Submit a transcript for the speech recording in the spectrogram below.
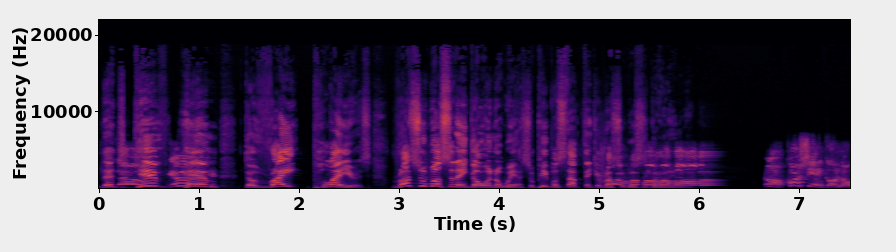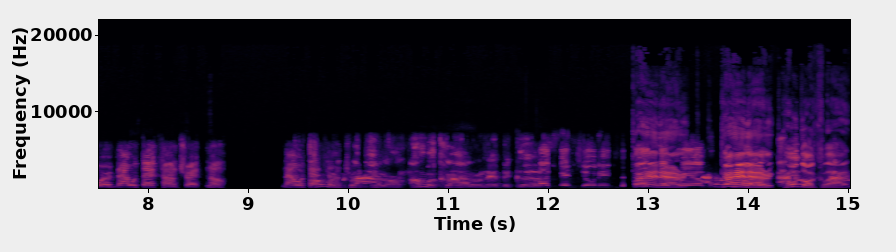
Let's No, give you're- him the right players. Russell Wilson ain't going nowhere, so people stop thinking Russell Wilson's going anywhere. No, of course he ain't going nowhere. Not with that contract. No, not with that I'm with contract. Clyde on. I'm with Clyde on that because Jeudy, Go ahead, Eric. Go ahead, Eric. Hold on, Clyde.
